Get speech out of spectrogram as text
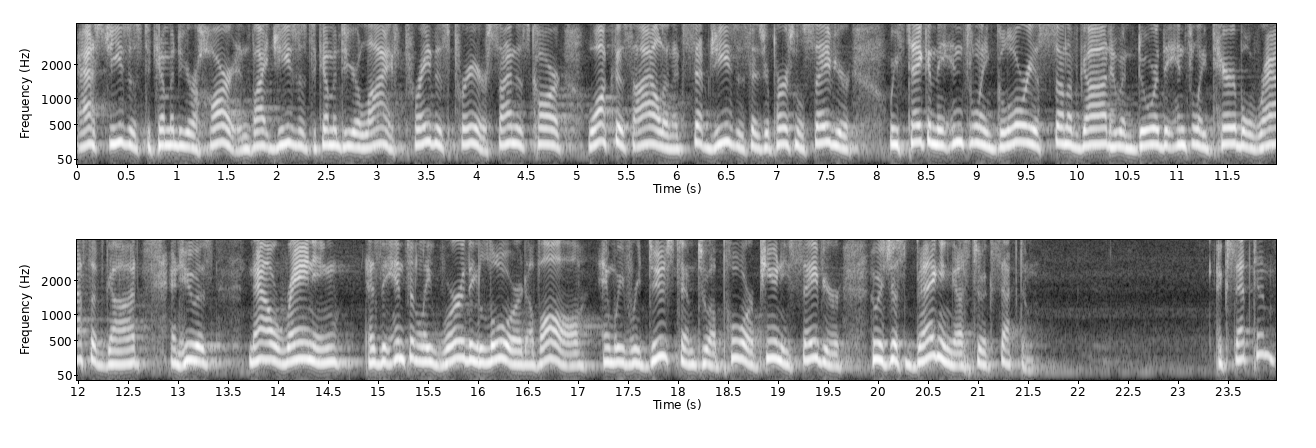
Ask Jesus to come into your heart. Invite Jesus to come into your life. Pray this prayer. Sign this card. Walk this aisle and accept Jesus as your personal Savior. We've taken the infinitely glorious Son of God who endured the infinitely terrible wrath of God and who is now reigning as the infinitely worthy Lord of all, and we've reduced him to a poor, puny Savior who is just begging us to accept him. Accept him?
